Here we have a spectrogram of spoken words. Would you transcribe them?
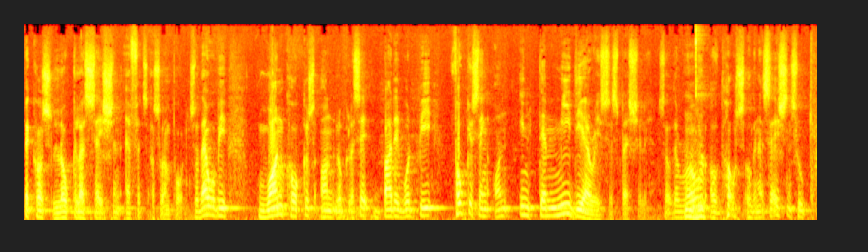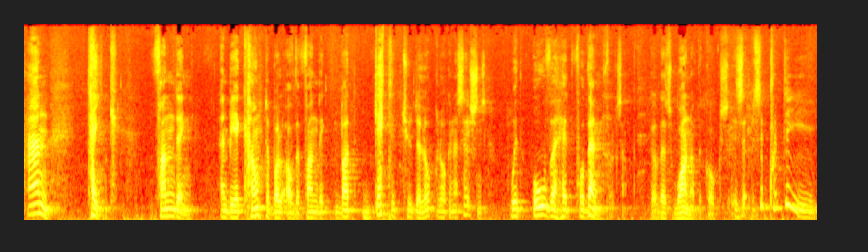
because localization efforts are so important. So there will be one caucus on localization, but it would be focusing on intermediaries especially. So the role mm-hmm. of those organizations who can take funding and be accountable of the funding, but get it to the local organizations with overhead for them, for example. So that's one of the caucus. It's a, it's a pretty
